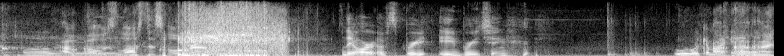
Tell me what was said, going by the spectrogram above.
color. I, I was lost this whole time. The art of speed breaching. Ooh, look at my I, hand. I,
